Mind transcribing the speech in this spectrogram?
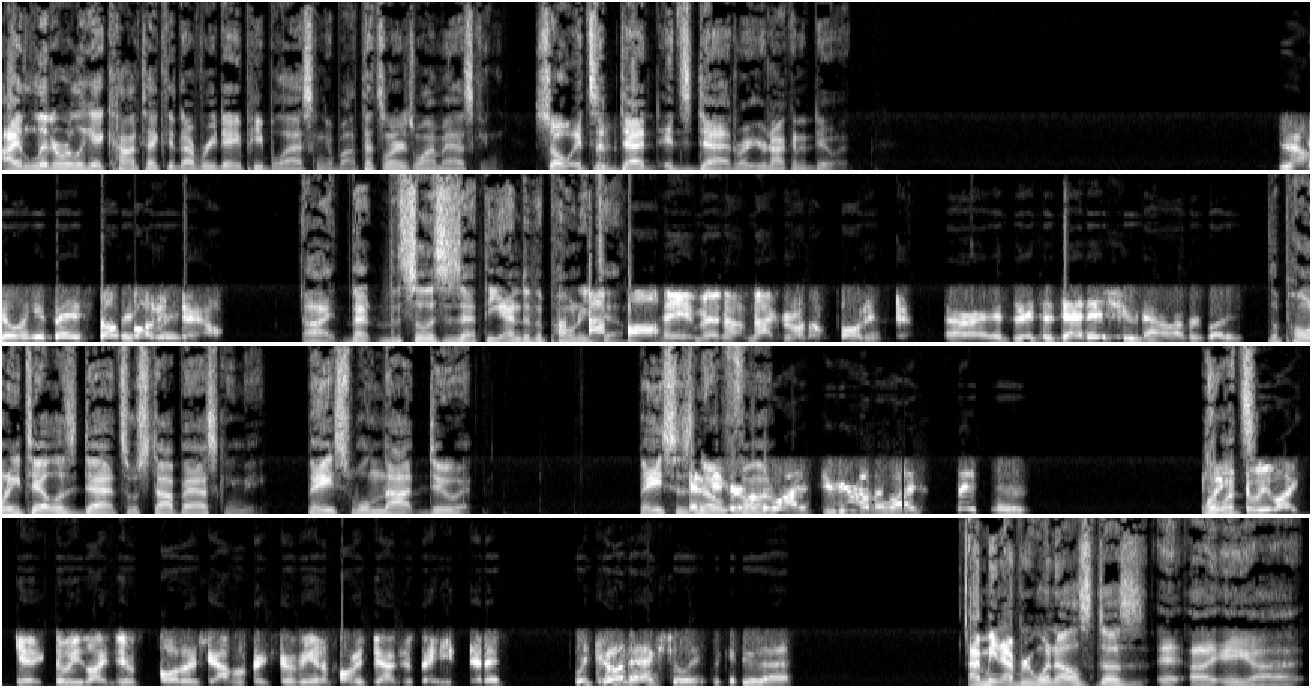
I literally get contacted every day. People asking about. That's the only reason why I'm asking. So it's a dead. It's dead, right? You're not going to do it. You're killing it, Bass. No Officially? ponytail. All right. That, so this is at the end of the I'm ponytail. Paul Heyman. I'm not growing a ponytail. All right, it's, it's a dead issue now, everybody. The ponytail is dead. So stop asking me. Bass will not do it. Bass is And no if you hear fun. otherwise, if you hear otherwise, it's fake news. Well, Wait, can we like get, can we like just Photoshop a picture of me in a ponytail and just say he did it? We could actually. We could do that. I mean, everyone else does a, a, a uh,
